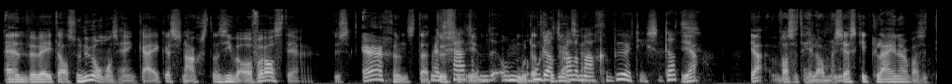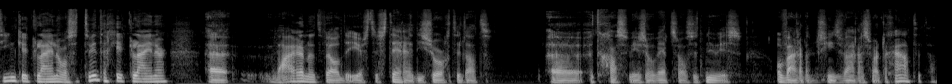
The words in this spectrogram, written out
En we weten als we nu om ons heen kijken, s'nachts, dan zien we overal sterren. Dus ergens daartussenin Maar het gaat om, de, om moet hoe dat, dat allemaal zijn. gebeurd is. Dat... Ja. ja, was het heelal maar zes keer kleiner? Was het tien keer kleiner? Was het twintig keer kleiner? Uh, waren het wel de eerste sterren die zorgden dat uh, het gas weer zo werd zoals het nu is? Of waren het misschien zware zwarte gaten? Dat,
